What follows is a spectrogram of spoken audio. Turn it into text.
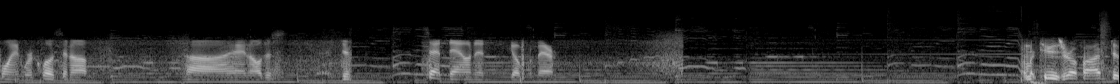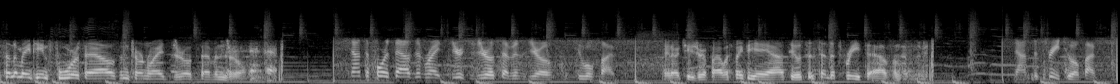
point. We're close enough, uh, and I'll just just send down and go from there. Number 205, descend to maintain 4,000, turn right 070. Down to 4,000, right 070, 205. Radar 205, let's make the A out, let's descend to 3,000. Down to 3, 205.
